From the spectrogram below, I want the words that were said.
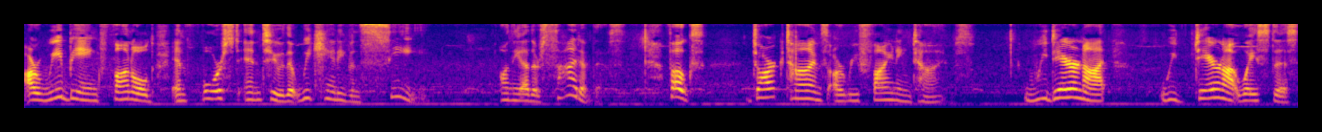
are we being funneled and forced into that we can't even see on the other side of this? Folks, dark times are refining times. We dare not we dare not waste this.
